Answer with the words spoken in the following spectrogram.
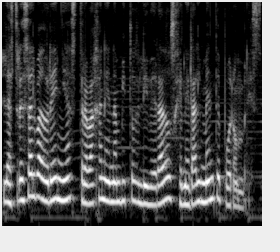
Las tres salvadoreñas trabajan en ámbitos liderados generalmente por hombres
